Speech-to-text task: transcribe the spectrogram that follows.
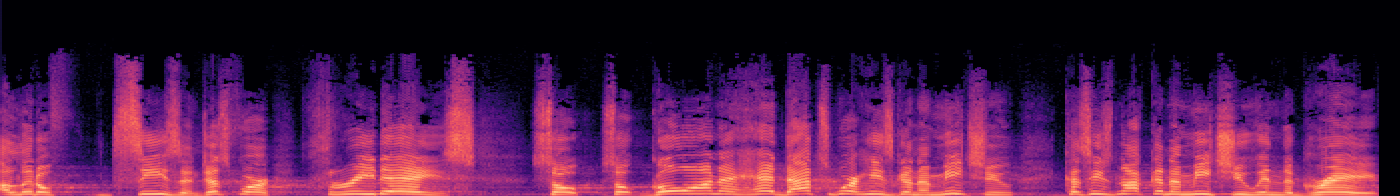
a little season, just for three days. So, so go on ahead. That's where he's going to meet you because he's not going to meet you in the grave.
